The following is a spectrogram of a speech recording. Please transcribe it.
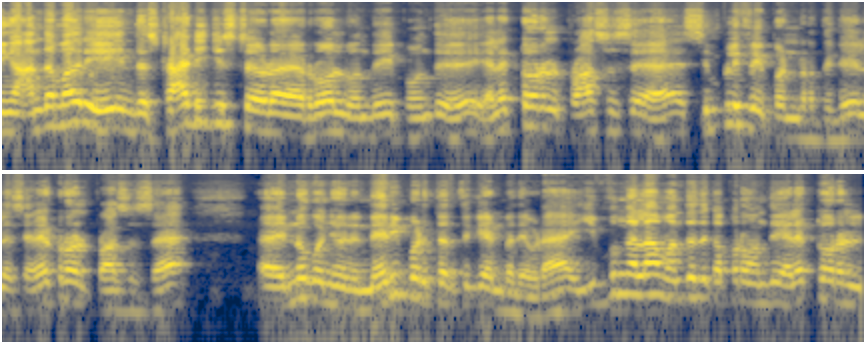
நீங்க அந்த மாதிரி இந்த ஸ்ட்ராட்டஜிஸ்டோட ரோல் வந்து இப்போ வந்து எலக்ட்ரல் ப்ராசஸை சிம்பிளிஃபை பண்றதுக்கு இல்ல எலக்ட்ரல் ப்ராசஸை இன்னும் கொஞ்சம் நெறிப்படுத்துறதுக்கு என்பதை விட இவங்கெல்லாம் வந்ததுக்கு அப்புறம் வந்து எலக்ட்ரல்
